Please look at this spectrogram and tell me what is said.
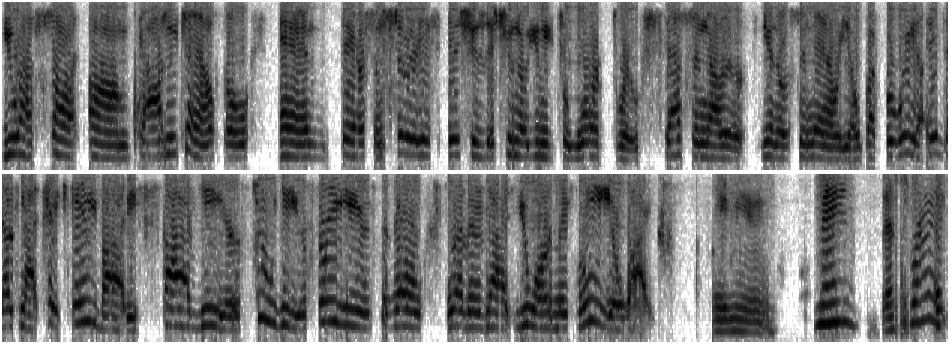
you have sought um, godly counsel, and there are some serious issues that you know you need to work through. That's another, you know, scenario. But for real, it does not take anybody five years, two years, three years to know whether or not you want to make me your wife. Amen. Man, that's right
